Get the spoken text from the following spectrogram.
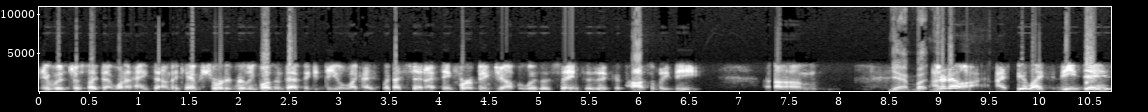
it was just like that one at Hangtown. They came up short; it really wasn't that big a deal. Like I, like I said, I think for a big jump, it was as safe as it could possibly be. Um, yeah, but I don't know. I, I feel like these days,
